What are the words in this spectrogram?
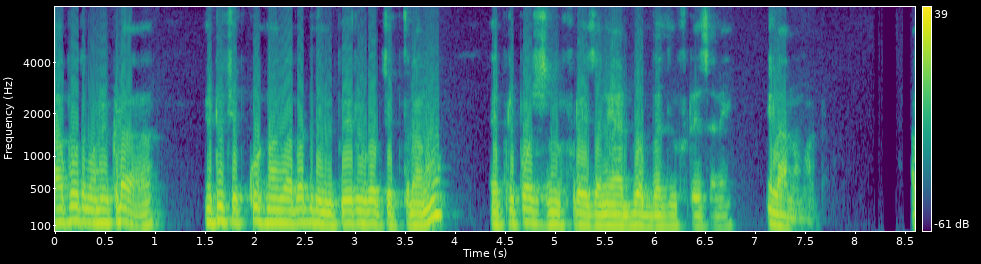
కాకపోతే మనం ఇక్కడ ఎటు చెప్పుకుంటున్నాం కాబట్టి దీని పేర్లు కూడా చెప్తున్నాను. ఏ ప్రిపోజిషనల్ ఫ్రేజ్ అని అడ్వర్బల్ ఫ్రేజ్ అని ఇలా అన్నమాట. ఆ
